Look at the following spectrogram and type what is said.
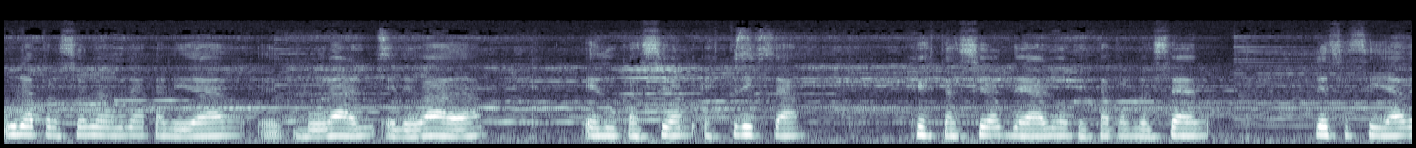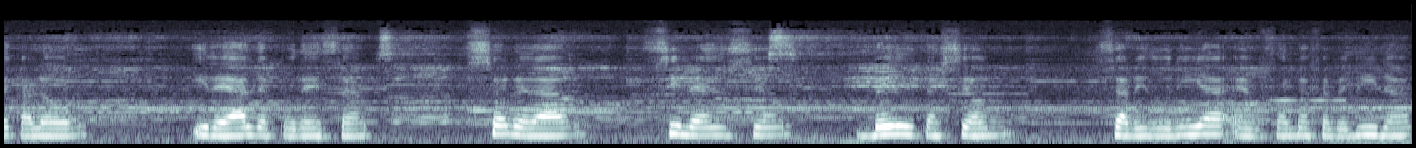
una persona de una calidad eh, moral elevada, educación estricta, gestación de algo que está por nacer, necesidad de calor, ideal de pureza, soledad, silencio, meditación, sabiduría en forma femenina,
